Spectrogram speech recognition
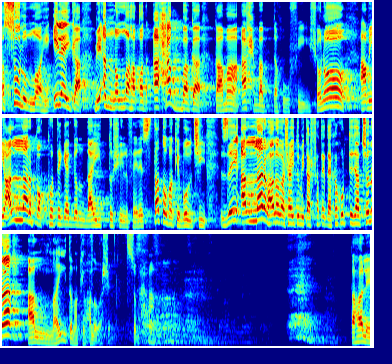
রাসূলুল্লাহ ইলাইকা বিআন্নাল্লাহ কদ আহাব্বাকা কামা আহবাবতাহু ফি। শোনো, আমি আল্লাহর পক্ষ থেকে একজন দায়িত্বশীল ফেরেস্তা তোমাকে বলছি যে আল্লাহর ভালোবাসায় তুমি তার সাথে দেখা করতে যাচ্ছ না আল্লাহই তোমাকে ভালোবাসেন তাহলে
